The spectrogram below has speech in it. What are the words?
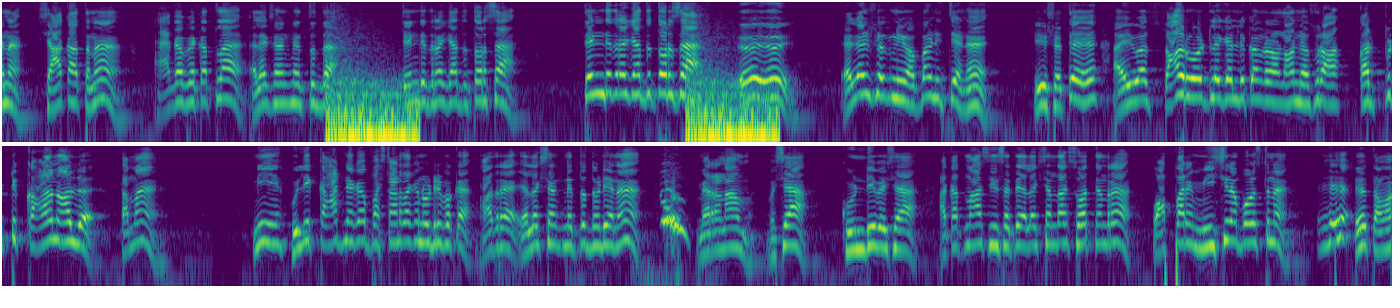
ಏನ, ಶಾಕ್ ಆತನ? ಆಗಬೇಕತ್ಲ ಎಲೆಕ್ಷನ್ ನಿಂತದ್ದ. ತಿಂಡಿದ್ರಾಗ ಗೆದ್ದು ತೋರ್ಸ. ತಿಂಡಿದ್ರಾಗ ಗೆದ್ದು ತೋರ್ಸ. ಏಯ್ ಏಯ್ ಎಲೆಕ್ಷನ್ ನೀವು ಹಬ್ಬ ನಿತ್ಯೇನ? ಈ ಸತಿ ಐವತ್ತು ಸಾವಿರ ಓಟ್ಲೆ ಗೆಲ್ಲಿಕಂದ್ರೆ ನನ್ನ ಹೆಸ್ರ ಕಟ್ಬಿಟ್ಟು ಕಾಳನ ಅಲ್ಲ ತಮ್ಮ, ನೀ ಹುಲಿ ಕಾಟ್ನಾಗ ಬಸ್ ಸ್ಟ್ಯಾಂಡ್ದಾಗ ನೋಡಿರ್ಬೇಕ. ಆದ್ರೆ ಎಲೆಕ್ಷನ್ ನಿಂತದ್ ನೋಡಿಯನ? ಮೆರನಾಮ್ ಬಸ್ಯ, ಕುಂಡಿ ಬಸ್ಯ. ಅಕಸ್ಮಾತ್ ಈ ಸತಿ ಎಲೆಕ್ಷನ್ದಾಗ ಸೋತ್ನಂದ್ರ ಒಪ್ಪಾರೆ ಮೀಸಿನ ಬೋಳಿಸ್ತಾನ. ಏ, ತಮ್ಮ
